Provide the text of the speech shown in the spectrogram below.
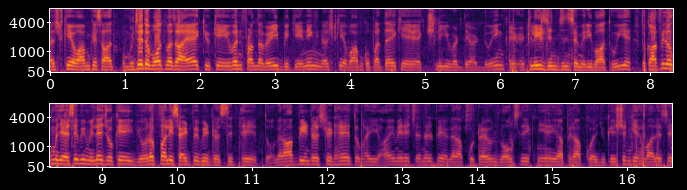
नस्ट के अवाम के साथ। मुझे तो बहुत मज़ा आया है, क्योंकि even from the very beginning नस्ट के अवाम को पता है कि actually what they are doing at least जिन जिनसे मेरी बात हुई है। तो काफ़ी लोग मुझे ऐसे भी मिले, जो कि यूरोप वाली साइड पर भी इंटरेस्टेड थे। तो अगर आप भी इंटरेस्टेड हैं तो भाई आए मेरे चैनल पे अगर आपको ट्रैवल ब्लॉग्स देखने हैं या फिर आपको एजुकेशन के हवाले से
